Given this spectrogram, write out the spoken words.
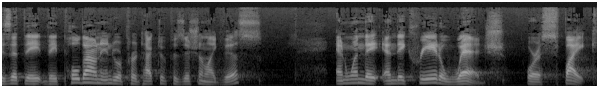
is that they, they pull down into a protective position like this, and when they and they create a wedge or a spike,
